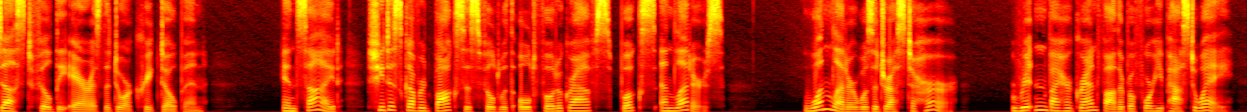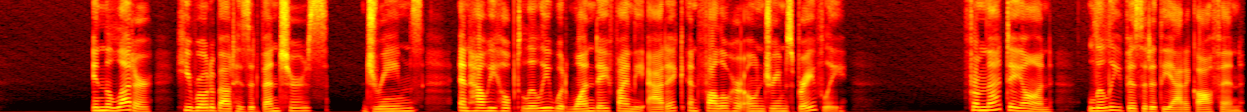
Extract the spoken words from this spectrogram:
Dust filled the air as the door creaked open. Inside, she discovered boxes filled with old photographs, books, and letters. One letter was addressed to her, written by her grandfather before he passed away. In the letter, he wrote about his adventures, dreams, and how he hoped Lily would one day find the attic and follow her own dreams bravely. From that day on, Lily visited the attic often,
